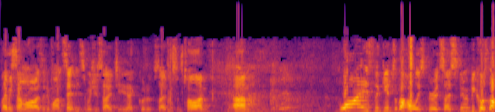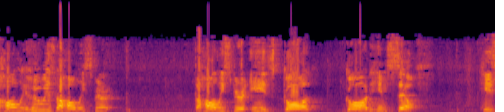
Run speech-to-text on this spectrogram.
Let me summarise it in one sentence in which you say, gee, that could have saved me some time. Um, why is the gift of the Holy Spirit so significant? Because the Holy, who is the Holy Spirit? The Holy Spirit is God, God Himself. His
